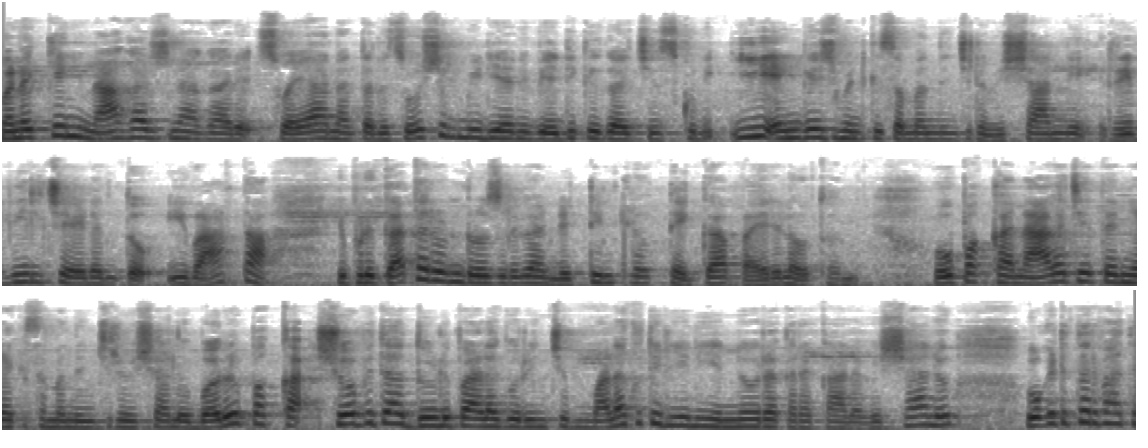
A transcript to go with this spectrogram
మన కింగ్ నాగార్జున గారి స్వయాన తన సోషల్ మీడియాని వేదికగా చేసుకుని ఈ ఎంగేజ్మెంట్కి సంబంధించిన విషయాన్ని రివీల్ చేయడంతో ఈ వార్త ఇప్పుడు గత రెండు రోజులుగా నెట్టింట్లో తెగ్గ వైరల్ అవుతోంది. ఓ పక్క నాగచైతన్యకి సంబంధించిన విషయాలు మరో పక్క శోభిత ధూళిపాళ గురించి మనకు తెలియని ఎన్నో రకరకాల విషయాలు ఒకటి తర్వాత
